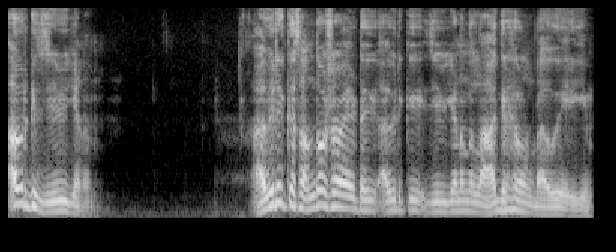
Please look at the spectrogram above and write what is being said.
അവർക്ക് ജീവിക്കണം. അവർക്ക് സന്തോഷമായിട്ട് അവർക്ക് ജീവിക്കണം എന്നുള്ള ആഗ്രഹം ഉണ്ടാവുകയായിരിക്കും.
